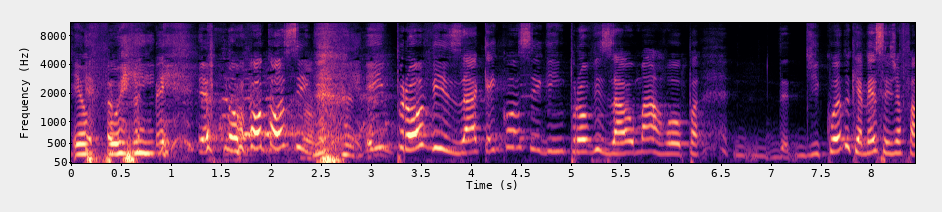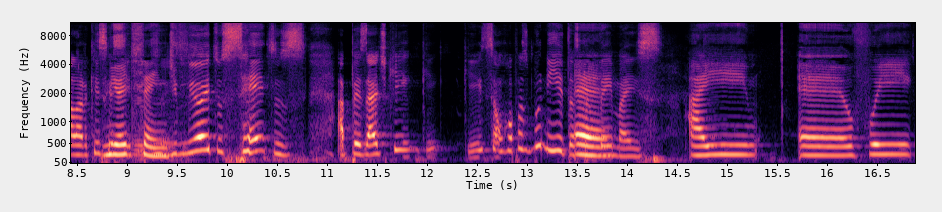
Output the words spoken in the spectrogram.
eu fui. eu, eu não vou conseguir improvisar. Quem conseguir improvisar uma roupa de, de quando que é mesmo? Vocês já falaram que 1800. De 1800, apesar de que, que, que são roupas bonitas é, também, mas. Aí é, eu fui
